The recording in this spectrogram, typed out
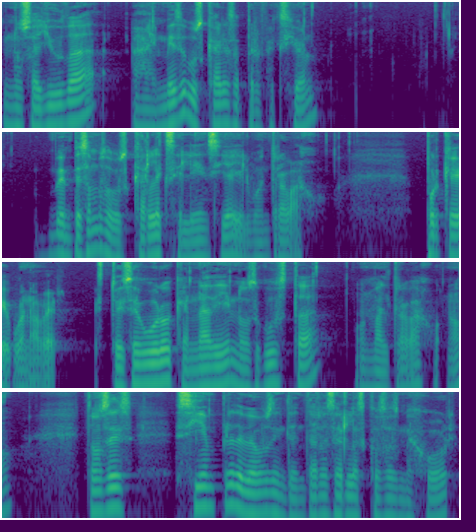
nos ayuda a, en vez de buscar esa perfección, empezamos a buscar la excelencia y el buen trabajo. Porque, bueno, a ver, estoy seguro que a nadie nos gusta un mal trabajo, ¿no? Entonces, siempre debemos de intentar hacer las cosas mejor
